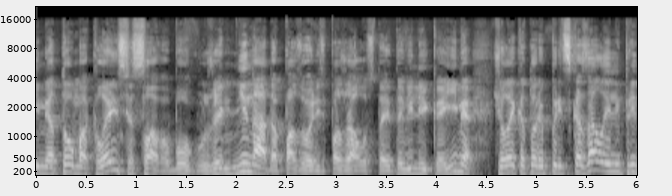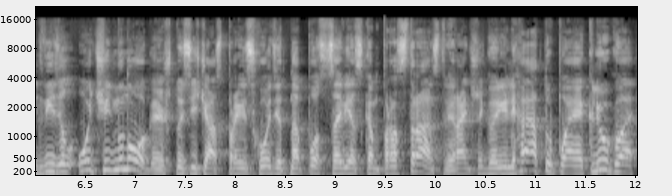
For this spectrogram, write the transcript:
имя Тома Клэнси, слава богу, уже не надо позорить, пожалуйста, это великое имя. Человек, который предсказал или предвидел очень многое, что сейчас происходит на постсоветском пространстве. Раньше говорили, а, тупая клюква.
